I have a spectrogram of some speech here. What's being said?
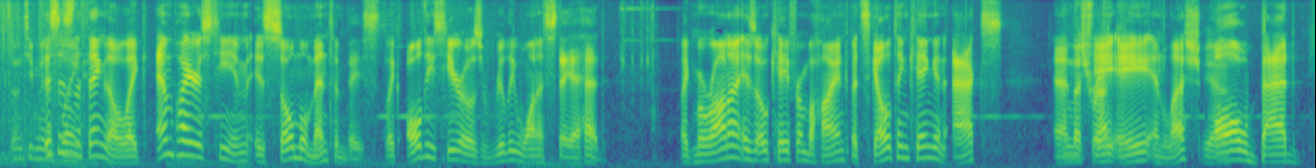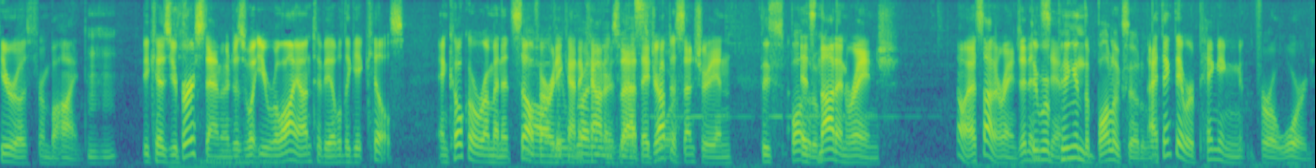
17 minutes. This is the thing though, like Empire's team is so momentum based. Like all these heroes really want to stay ahead. Like Mirana is okay from behind, but Skeleton King and Axe and, And AA and Lesh, Yeah. all bad heroes from behind. Mm-hmm. Because your burst damage is what you rely on to be able to get kills. And Coco Rum in itself Oh, already kind of counters that. They dropped a S4. sentry and They spotted it's not in range. No, that's not in range. They were pinging the bollocks out of him. I think they were pinging for a ward.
